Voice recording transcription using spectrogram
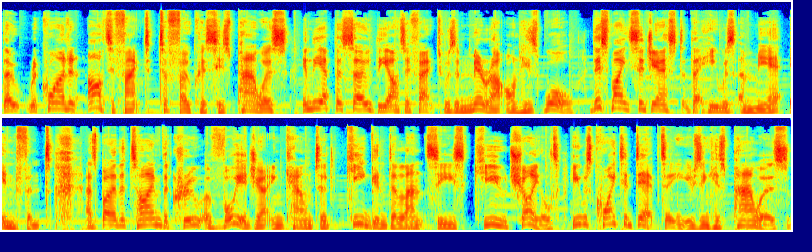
though required an artifact to focus his powers. In the episode, the artifact was a mirror on his wall. This might suggest that he was a mere infant, as by the time the crew of Voyager encountered Keegan de Lancie's Q child, he was quite adept at using his powers,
